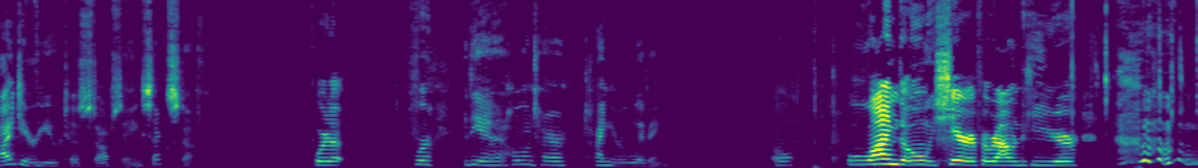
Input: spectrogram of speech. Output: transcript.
I dare you to stop saying sex stuff For the for the whole entire time you're living. oh, well, I'm the only sheriff around here.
